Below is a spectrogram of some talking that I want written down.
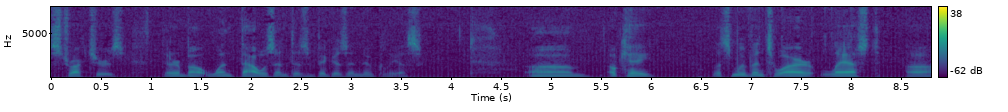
structures that are about 1,000 as big as a nucleus. Um, okay, let's move into our last, uh,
